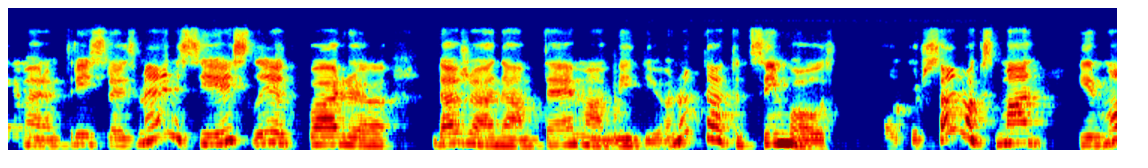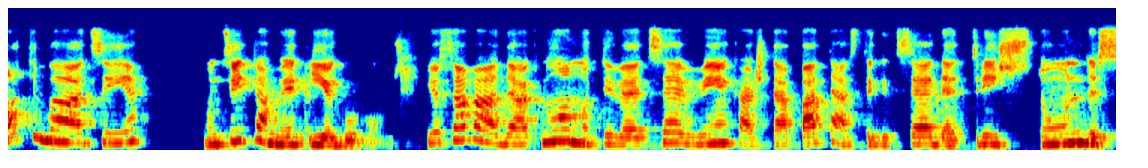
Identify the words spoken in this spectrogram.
piemēram, trīs reizes mēnesī es lieku par uh, dažādām tēmām video. Nu, tā tad simboliski tur samaksa man ir motivācija. Un citam ir ieguvums. Jo savādāk nomotivēt sevi vienkārši tāpatās, tagad sēdēt trīs stundas,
